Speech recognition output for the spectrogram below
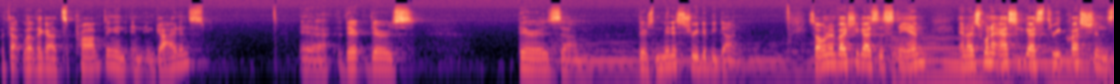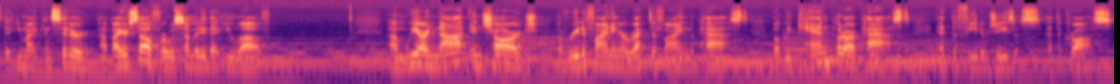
without, without God's prompting and, and, and guidance, uh, there, there's, there is, um, there's ministry to be done. So I want to invite you guys to stand, and I just want to ask you guys three questions that you might consider uh, by yourself or with somebody that you love. Um, we are not in charge of redefining or rectifying the past, but we can put our past at the feet of Jesus, at the cross.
